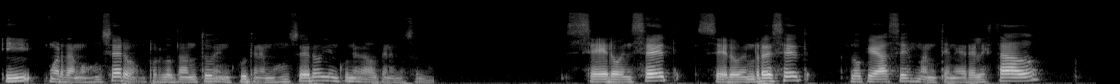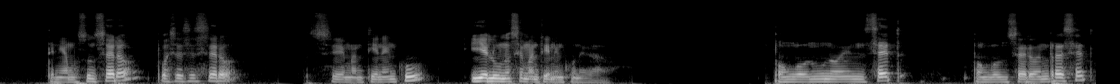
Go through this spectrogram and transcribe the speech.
y guardamos un 0. Por lo tanto, en Q tenemos un 0 y en Q negado tenemos un 1. 0 en set, 0 en reset, lo que hace es mantener el estado. Teníamos un 0, pues ese 0 se mantiene en Q y el 1 se mantiene en Q negado. Pongo un 1 en set, pongo un 0 en reset,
